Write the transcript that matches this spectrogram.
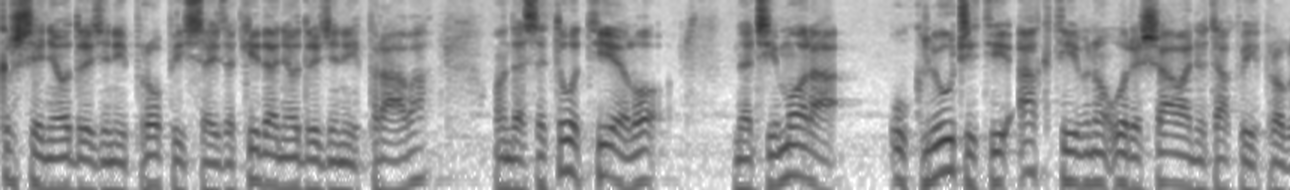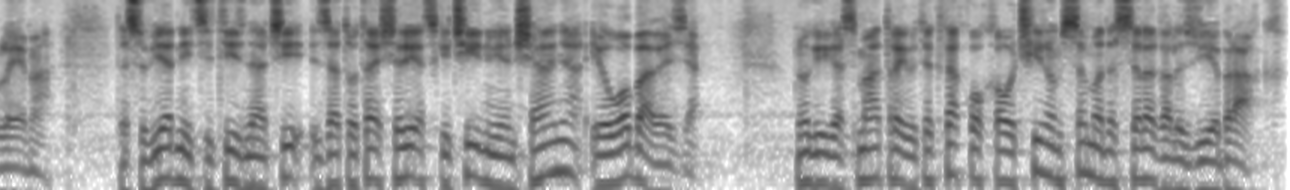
kršenje određenih propisa i zakidanje određenih prava, onda se to tijelo znači, mora uključiti aktivno u rešavanju takvih problema. Da su vjernici ti, znači, zato taj šerijatski čin vjenčanja je u obaveza. Mnogi ga smatraju tek tako kao činom samo da se legalizuje brak.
